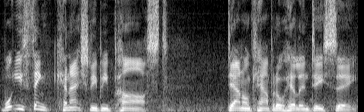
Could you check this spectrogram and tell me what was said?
what you think can actually be passed down on Capitol Hill in D.C.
